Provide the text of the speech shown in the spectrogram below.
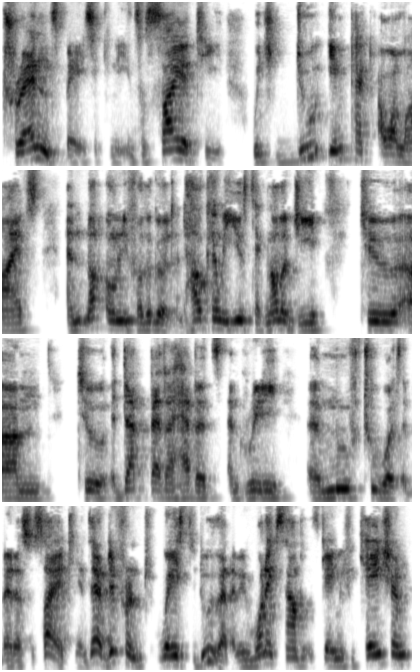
trends basically in society which do impact our lives and not only for the good. And how can we use technology to um, to adapt better habits and really uh, move towards a better society? And there are different ways to do that. I mean one example is gamification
